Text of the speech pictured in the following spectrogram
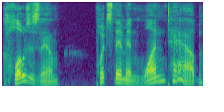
closes them, puts them in one tab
